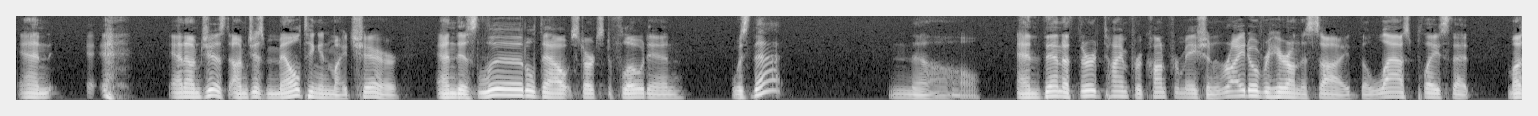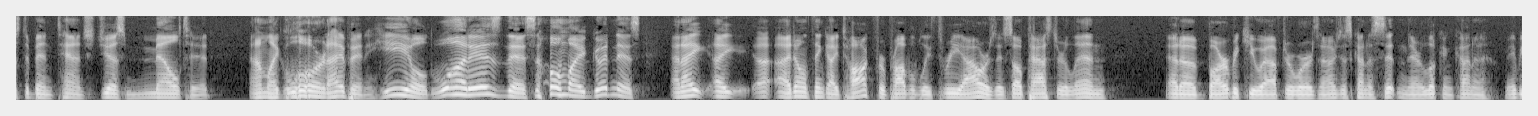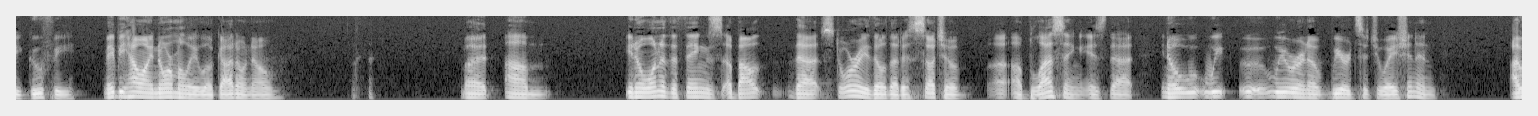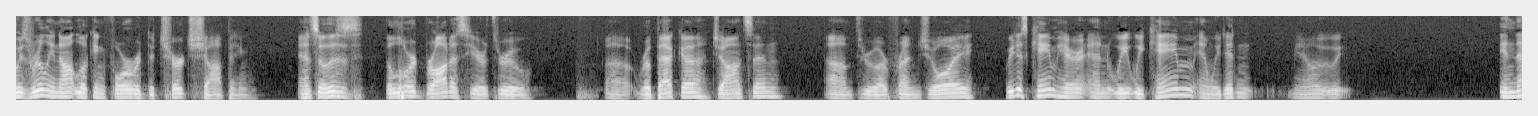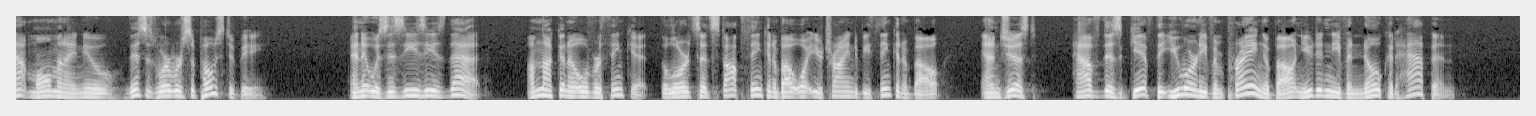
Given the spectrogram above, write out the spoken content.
And, and I'm just, I'm just melting in my chair. And this little doubt starts to float in. Was that? No. And then a third time for confirmation, right over here on the side, the last place that must have been tense just melted. And I'm like, Lord, I've been healed. What is this? Oh my goodness. And I, I, I don't think I talked for probably three hours. I saw Pastor Lynn at a barbecue afterwards, and I was just kind of sitting there looking kind of maybe goofy. Maybe how I normally look, I don't know. but, um, you know, one of the things about that story, though, that is such a, a blessing is that, you know, we, we were in a weird situation, and I was really not looking forward to church shopping. And so this is, the Lord brought us here through uh, Rebecca Johnson, um, through our friend Joy. We just came here and we, we came and we didn't, you know, we, in that moment, I knew this is where we're supposed to be. And it was as easy as that. I'm not going to overthink it. The Lord said, Stop thinking about what you're trying to be thinking about and just have this gift that you weren't even praying about and you didn't even know could happen.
